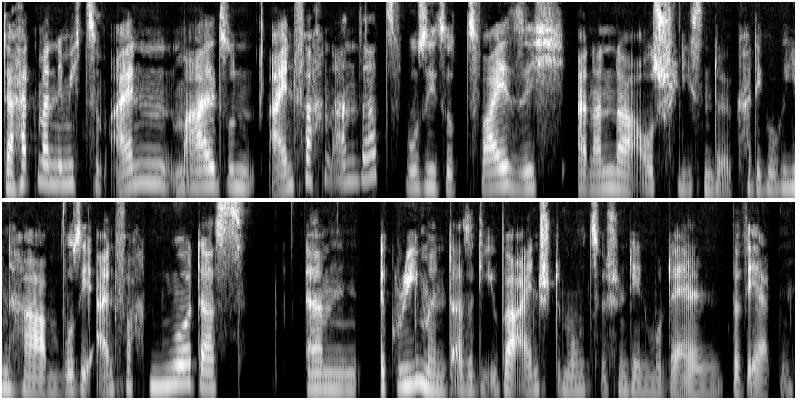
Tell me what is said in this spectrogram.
Da hat man nämlich zum einen mal so einen einfachen Ansatz, wo sie so zwei sich einander ausschließende Kategorien haben, wo sie einfach nur das ähm, Agreement, also die Übereinstimmung zwischen den Modellen bewerten.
